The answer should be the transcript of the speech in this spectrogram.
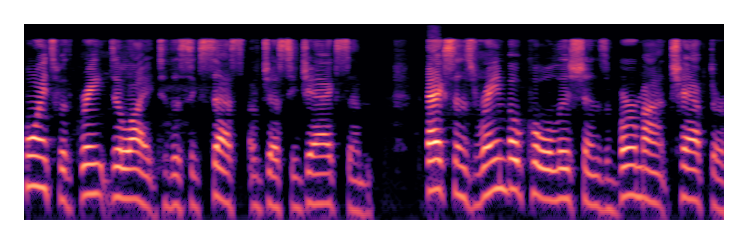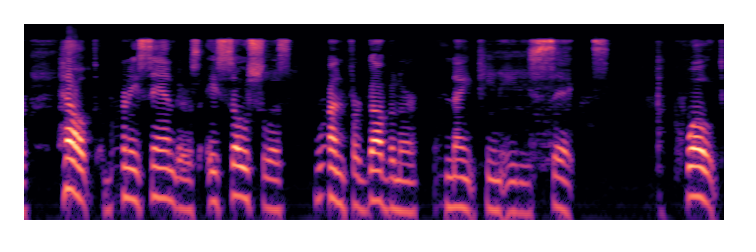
points with great delight to the success of Jesse Jackson. Jackson's Rainbow Coalition's Vermont chapter helped Bernie Sanders, a socialist, run for governor in 1986. Quote,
